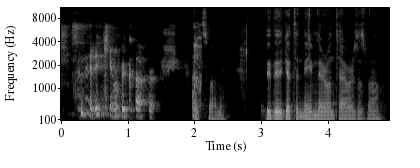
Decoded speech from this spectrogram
so that it can recover." That's funny. Did they get to name their own towers as well?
